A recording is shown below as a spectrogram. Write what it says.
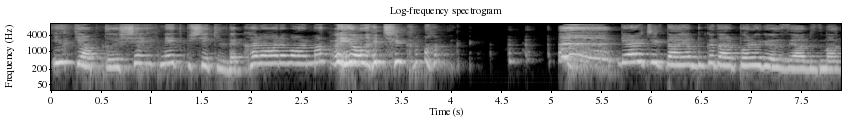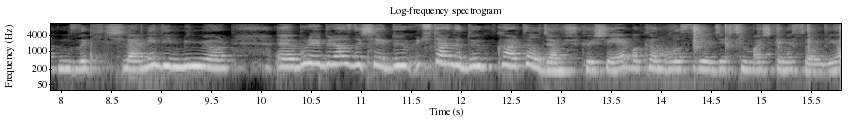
ilk yaptığı şey net bir şekilde karara varmak ve yola çıkmak. Gerçekten ya bu kadar para göz ya bizim aklımızdaki kişiler. Ne diyeyim bilmiyorum. Ee, buraya biraz da şey, duygu, üç tane de duygu kartı alacağım şu köşeye. Bakalım olası gelecek için başka ne söylüyor.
